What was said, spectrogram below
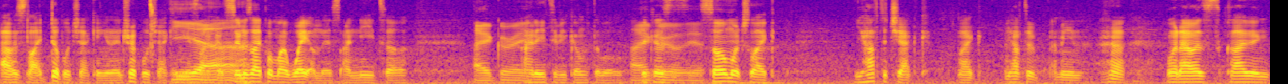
I was like double checking and then triple checking. It's like as soon as I put my weight on this I need to I agree. I need to be comfortable. I agree because so much like you have to check. Like you have to I mean when I was climbing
